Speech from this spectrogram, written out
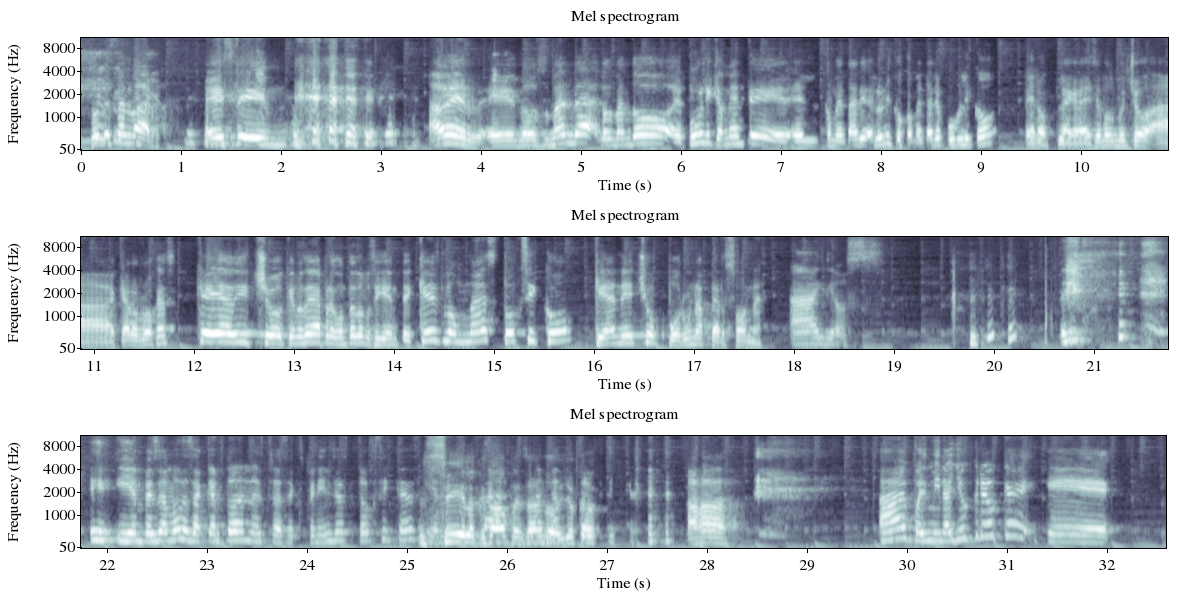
¿Dónde está el bar? Este, a ver, eh, nos manda, nos mandó eh, públicamente el, el comentario, el único comentario público, pero le agradecemos mucho a Caro Rojas, que ha dicho, que nos haya preguntado lo siguiente: ¿qué es lo más tóxico que han hecho por una persona? Ay, Dios. y, y empezamos a sacar todas nuestras experiencias tóxicas. y Sí, lo que estaba pensando, yo creo-. Ajá. Ay, pues mira, yo creo que, que,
